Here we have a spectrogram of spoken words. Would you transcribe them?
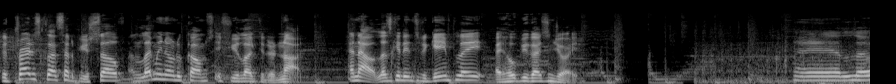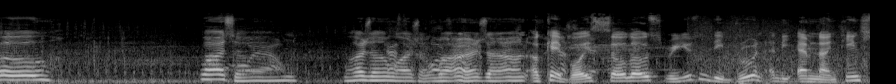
So try this class setup yourself and let me know in the comments if you liked it or not. And now let's get into the gameplay. I hope you guys enjoy. Hello. Warzone. Warzone, Warzone, Warzone. Okay, boys, solos. We're using the Bruen and the M19s.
